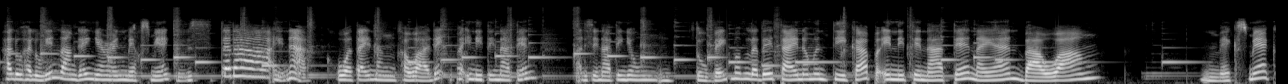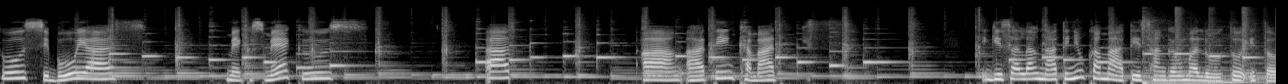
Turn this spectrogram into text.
Halu-haluin lang ganyan, mix mix. Tada! Ay na! Kuha tayo ng kawali, painitin natin. Alisin natin yung tubig. Maglagay tayo ng mantika, painitin natin. Ayan, bawang. Mix mix, sibuyas. Mix mix. At ang ating kamatis. Igisa lang natin yung kamatis hanggang maluto ito.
